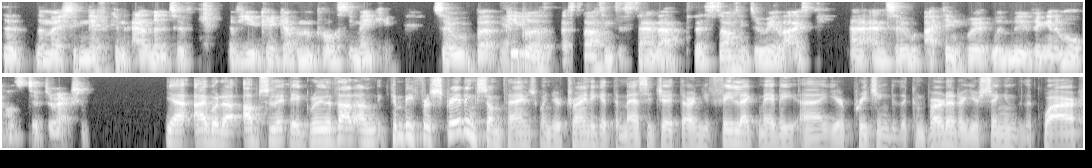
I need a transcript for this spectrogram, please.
the, the most significant element of, of UK government policy making. So, but yeah. people are, are, starting to stand up, they're starting to realize, uh, and so I think we're, we're moving in a more positive direction. Yeah, I would uh, absolutely agree with that. And it can be frustrating sometimes when you're trying to get the message out there and you feel like maybe uh, you're preaching to the converted or you're singing to the choir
